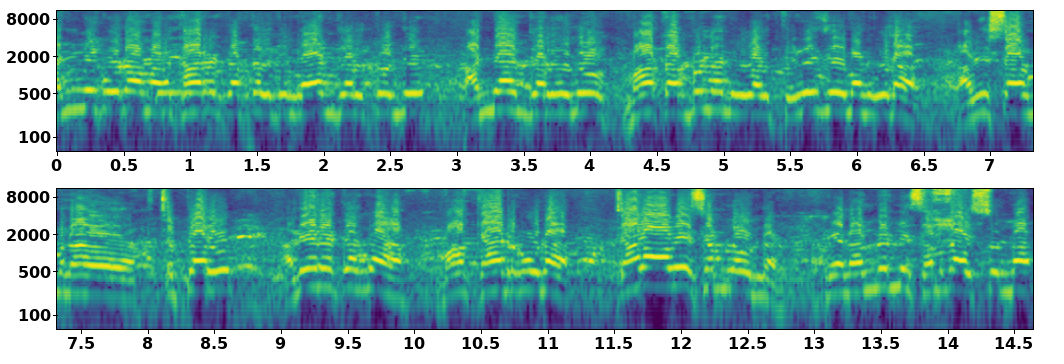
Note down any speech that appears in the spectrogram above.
అన్ని కూడా మన కార్యకర్తలకి న్యాయం జరుగుతుంది. అన్యాయం జరగదు. మా తరఫున వాళ్ళు తెలియజేయమని కూడా అధిష్టానం చెప్పారు. అదే రకంగా మా క్యాడర్ కూడా చాలా ఆవేశంలో ఉన్నారు. నేను అందరినీ సముదాయిస్తున్నా.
